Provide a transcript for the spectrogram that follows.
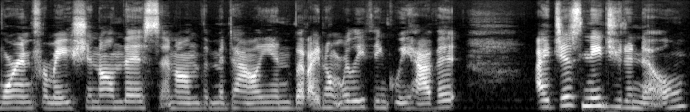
more information on this and on the medallion, but I don't really think we have it. I just need you to know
